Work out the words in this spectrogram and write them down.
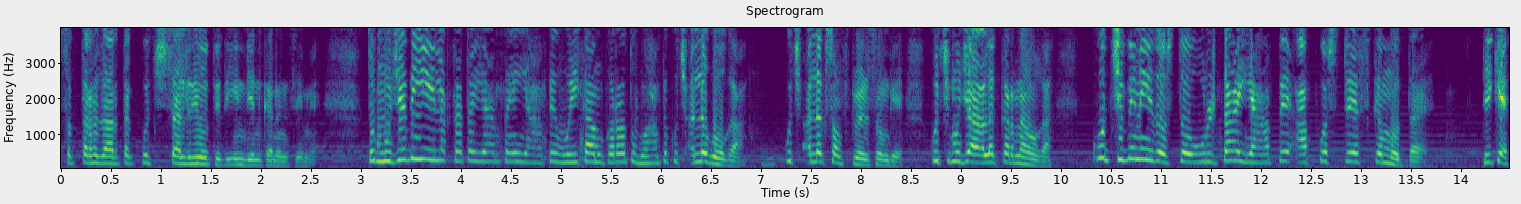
सत्तर हज़ार तक कुछ सैलरी होती थी इंडियन करेंसी में। तो मुझे भी यही लगता था, यार, मैं यहाँ पे वही काम कर रहा हूँ तो वहाँ पे कुछ अलग होगा। कुछ अलग सॉफ्टवेयर होंगे। कुछ मुझे अलग करना होगा। कुछ भी नहीं दोस्तों, उल्टा यहाँ पे आपको स्ट्रेस कम होता है। ठीक है?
